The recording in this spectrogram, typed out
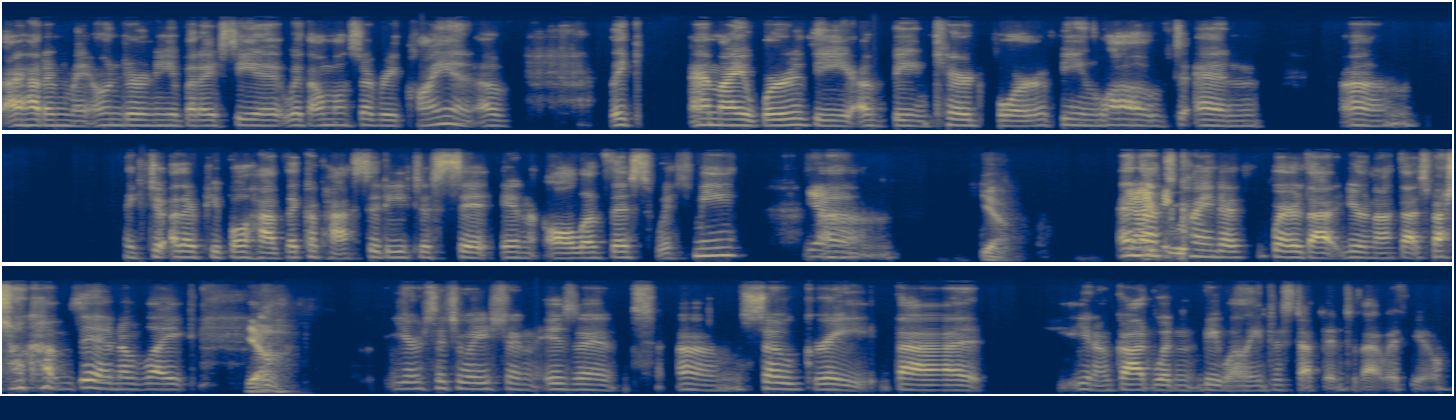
I had in my own journey, but I see it with almost every client of like, am I worthy of being cared for, of being loved? And um like do other people have the capacity to sit in all of this with me? yeah Um Yeah. And Yeah, that's think- kind of where that you're not that special comes in of like Yeah. your situation isn't um, so great that you know god wouldn't be willing to step into that with you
